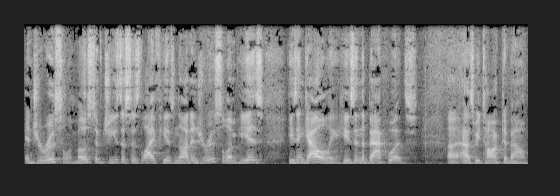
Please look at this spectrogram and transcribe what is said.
in Jerusalem. Most of Jesus' life, he is not in Jerusalem. He is, he's in Galilee. He's in the backwoods, uh, as we talked about.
